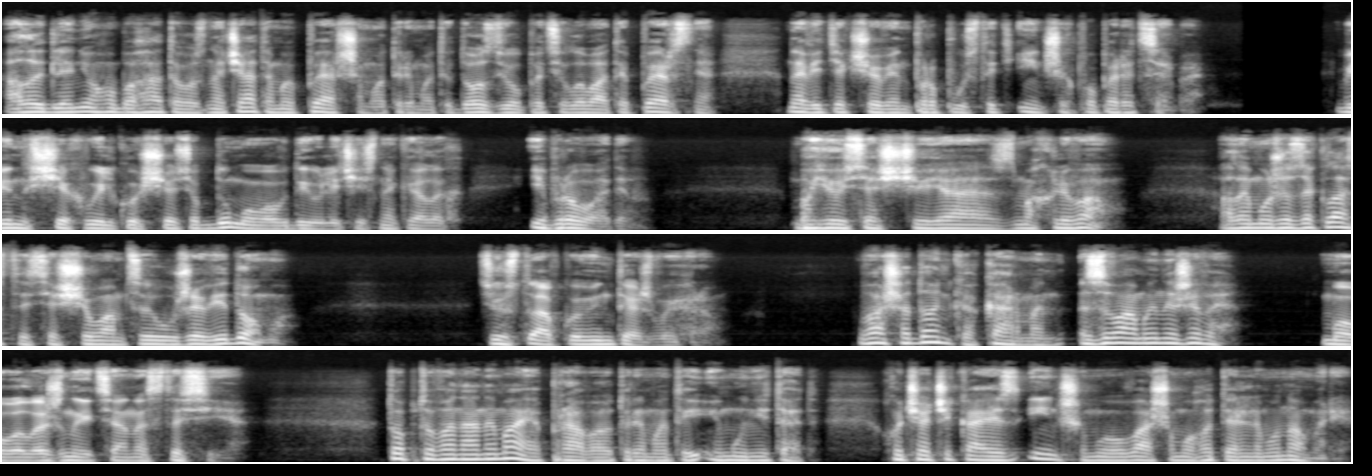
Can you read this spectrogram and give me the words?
але для нього багато означатиме першим отримати дозвіл поцілувати персня, навіть якщо він пропустить інших поперед себе. Він ще хвильку щось обдумував, дивлячись на келих, і провадив. Боюся, що я змахлював, але може закластися, що вам це уже відомо. Цю ставку він теж виграв, Ваша донька, Кармен, з вами не живе. мовила жниця Анастасія. Тобто вона не має права отримати імунітет, хоча чекає з іншими у вашому готельному номері.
